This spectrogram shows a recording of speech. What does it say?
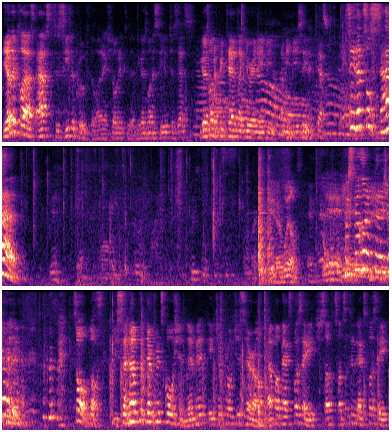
the other class asked to see the proof though, and I showed it to them. You guys want to see it? Just Yes. You guys want to pretend like you're in AB, I mean BC? Yes. See, that's so sad. Okay, I will. We're still gonna finish early. So, look, you set up the difference quotient, limit h approaches zero, f of x plus h, sub- substitute x plus h,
